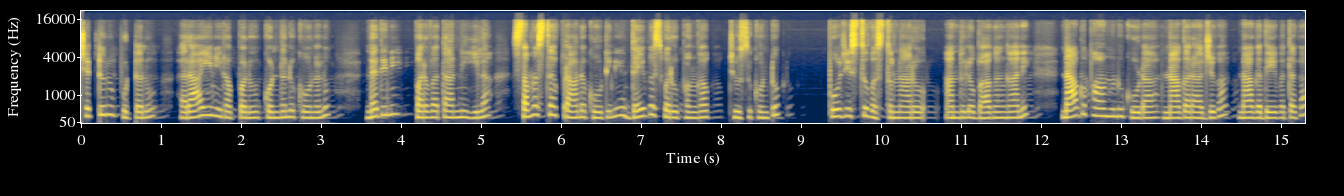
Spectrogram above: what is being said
చెట్టును పుట్టను రాయిని రప్పను కొండను కోనను నదిని పర్వతాన్ని ఇలా సమస్త ప్రాణకోటిని దైవ స్వరూపంగా చూసుకుంటూ పూజిస్తూ వస్తున్నారు. అందులో భాగంగానే నాగపామును కూడా నాగరాజుగా నాగదేవతగా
